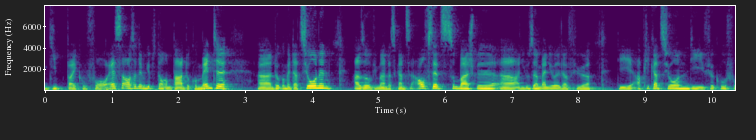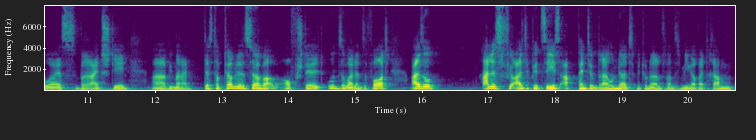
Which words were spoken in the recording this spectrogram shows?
gibt bei Q4OS. Außerdem gibt es noch ein paar Dokumente, äh, Dokumentationen, also wie man das Ganze aufsetzt zum Beispiel, äh, ein User-Manual dafür, die Applikationen, die für Q4OS bereitstehen, äh, wie man einen Desktop-Terminal-Server aufstellt und so weiter und so fort. Also alles für alte PCs ab Pentium 300 mit 120 MB RAM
